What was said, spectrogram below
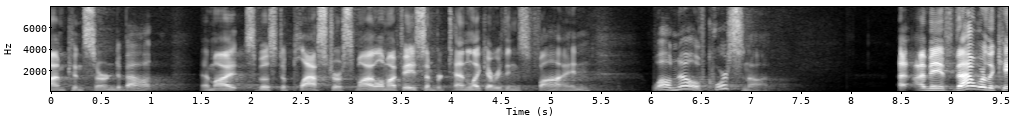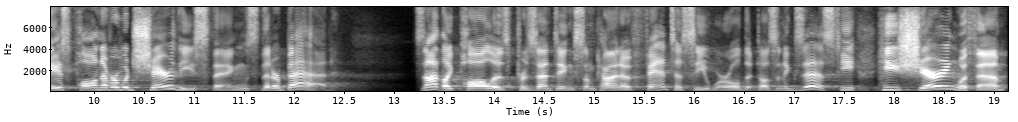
I'm concerned about? Am I supposed to plaster a smile on my face and pretend like everything's fine? Well, no, of course not. I mean, if that were the case, Paul never would share these things that are bad. It's not like Paul is presenting some kind of fantasy world that doesn't exist. He, he's sharing with them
